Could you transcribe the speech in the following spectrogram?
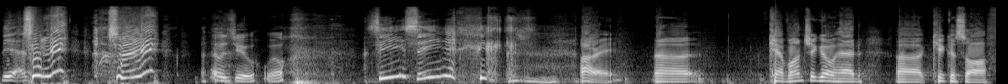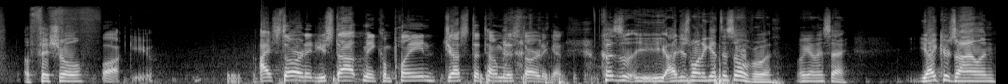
Yeah. see, see. That was you, Will. See, see. All right, uh, Kev. Why don't you go ahead, uh, kick us off? Official. Fuck you. I started. You stopped me. Complained just to tell me to start again. Because I just want to get this over with. What can I say? Yikers Island,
